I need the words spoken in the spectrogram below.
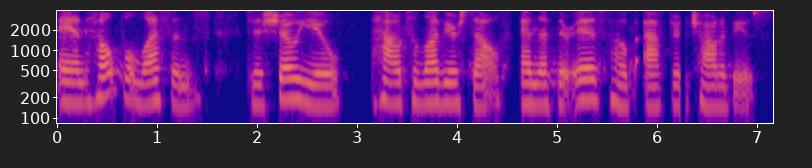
and helpful lessons to show you how to love yourself and that there is hope after child abuse.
